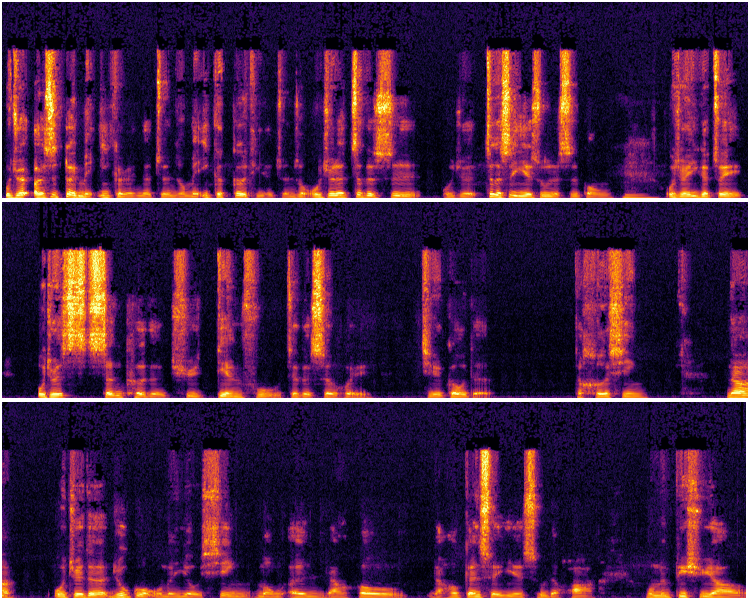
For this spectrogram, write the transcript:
我觉得而是对每一个人的尊重，每一个个体的尊重。我觉得这个是，我觉得这个是耶稣的施工。嗯，我觉得一个最，我觉得深刻的去颠覆这个社会结构的的核心。那。我觉得，如果我们有幸蒙恩，然后然后跟随耶稣的话，我们必须要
